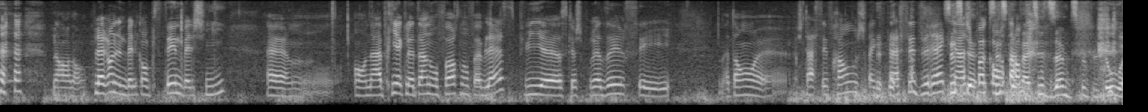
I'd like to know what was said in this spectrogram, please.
Non, non. Fleury, on a une belle complicité, une belle chimie. Euh, on a appris avec le temps nos forces, nos faiblesses. Puis, euh, ce que je pourrais dire, c'est. Mettons, euh, j'étais assez franche, fait que c'était assez direct quand je suis pas c'est ce que contente. Mathieu disait un petit peu plus tôt,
